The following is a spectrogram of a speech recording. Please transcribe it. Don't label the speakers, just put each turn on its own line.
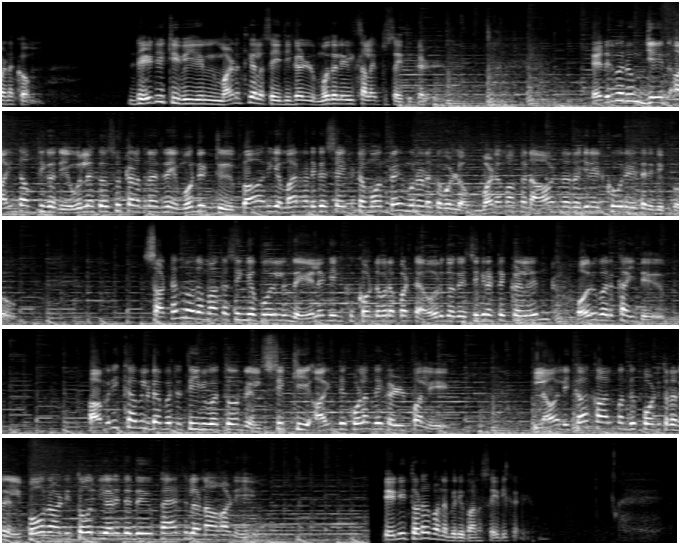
வணக்கம். டிடி டிவியின் மணித்தியால செய்திகள் முதலில் தலைப்பு செய்திகள். எதிர்வரும் ஜேன் ஐந்தாம் திகதி உலக சுற்றுலா தினத்தினை முன்னிட்டு பாரிய மரநடுக்க செயற்திட்டம் ஒன்றை முன்னெடுக்க உள்ளோம். வடமாகாண ஆளுநர் ரஜினி கூறே தெரிவிப்பு. சட்டவிரோதமாக சிங்கப்பூரிலிருந்து இலங்கைக்கு கொண்டு வரப்பட்ட ஒரு தொகை சிகரெட்டுகளின் ஒருவர் கைது. அமெரிக்காவில் இடம்பெற்ற தீ விபத்து ஒன்றில் சிக்கி ஐந்து குழந்தைகள் பலி. லாலிகா கால்பந்து போட்டித் தொடரில் போராடி தோல்வி அடைந்தது அணி. இனி தொடர்பான விரிவான செய்திகள்.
